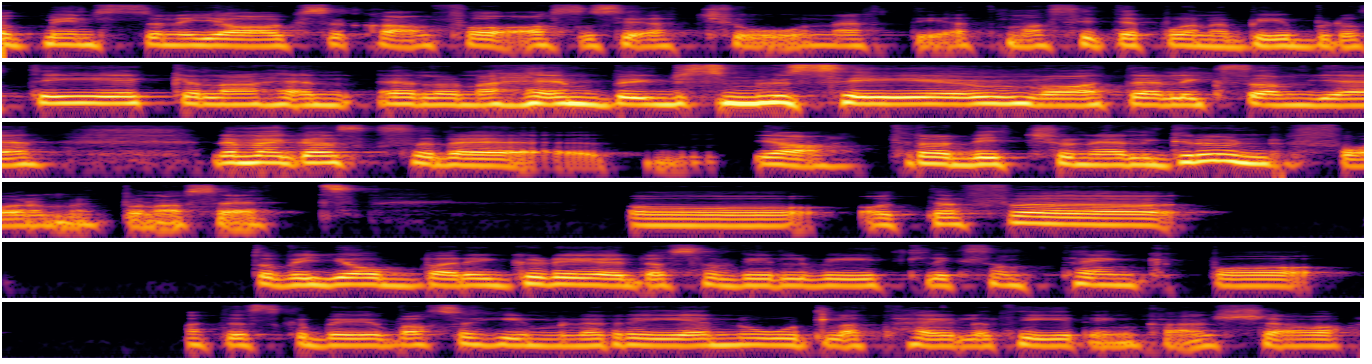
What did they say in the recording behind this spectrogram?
åtminstone jag så kan få associationer till att man sitter på något bibliotek eller, hem, eller något hembygdsmuseum och att det liksom ger det är ganska sådär, ja, traditionell grundform på något sätt. Och, och därför då vi jobbar i Glöda så vill vi liksom tänka på att det ska behöva vara så himla renodlat hela tiden kanske. Och,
